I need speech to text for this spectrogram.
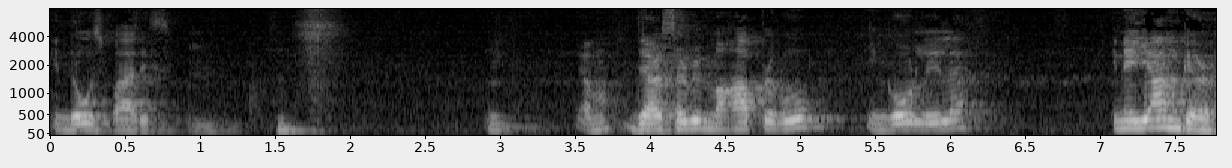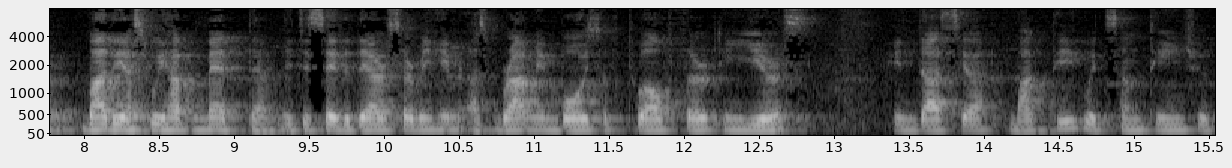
in those bodies. Mm. Um, they are serving Mahaprabhu in Gaur Lila in a younger body as we have met them. It is said that they are serving him as Brahmin boys of 12, 13 years in Dasya Bhakti with some tinge of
